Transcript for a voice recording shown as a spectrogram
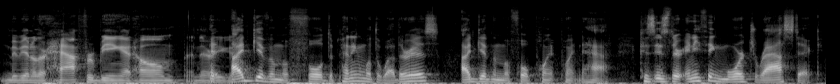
maybe another half for being at home, and there you go. I'd give them a full, depending on what the weather is, I'd give them a full point, point and a half. Because is there anything more drastic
